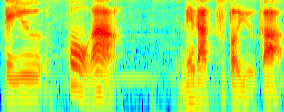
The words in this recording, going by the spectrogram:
っていう方が目立つというか、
